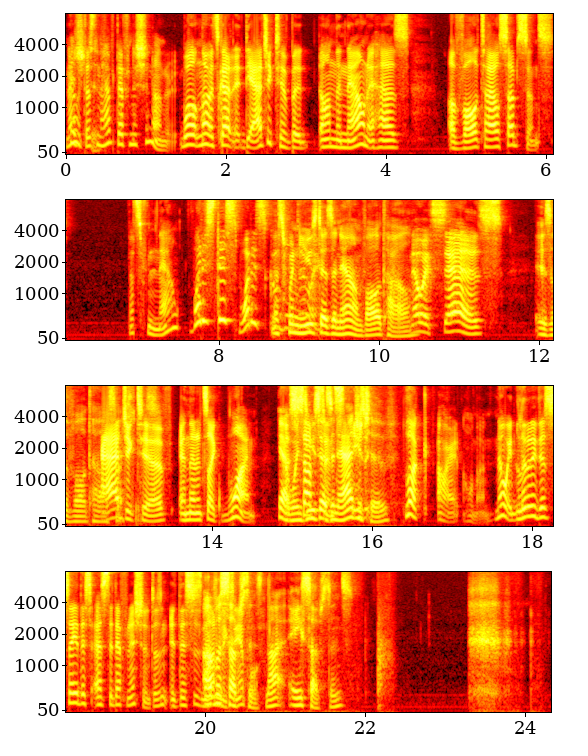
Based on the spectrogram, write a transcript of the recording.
No, it doesn't have definition on it. Well, no, it's got the adjective, but on the noun it has a volatile substance. That's from now. What is this? What is Google That's when doing? used as a noun. Volatile No, it says is a volatile substance. adjective, and then it's like one. Yeah, when it's used as an substance. Adjective Look, all right, hold on. No, it literally does say this as the definition. It doesn't. It, this is not of a example. substance, not a substance.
